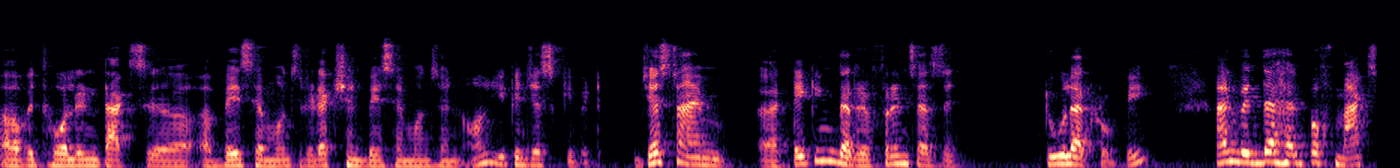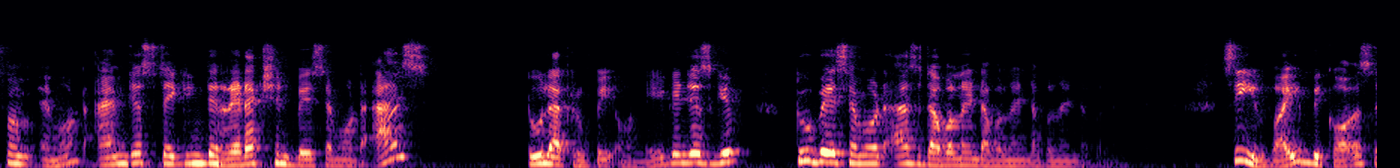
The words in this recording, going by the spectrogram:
uh, withholding tax uh, base amounts, reduction base amounts and all, you can just give it. Just I'm uh, taking the reference as a 2 lakh rupee and with the help of maximum amount, I'm just taking the reduction base amount as 2 lakh rupee only. You can just give two base amount as double nine, double nine, double nine, double nine. See why? Because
